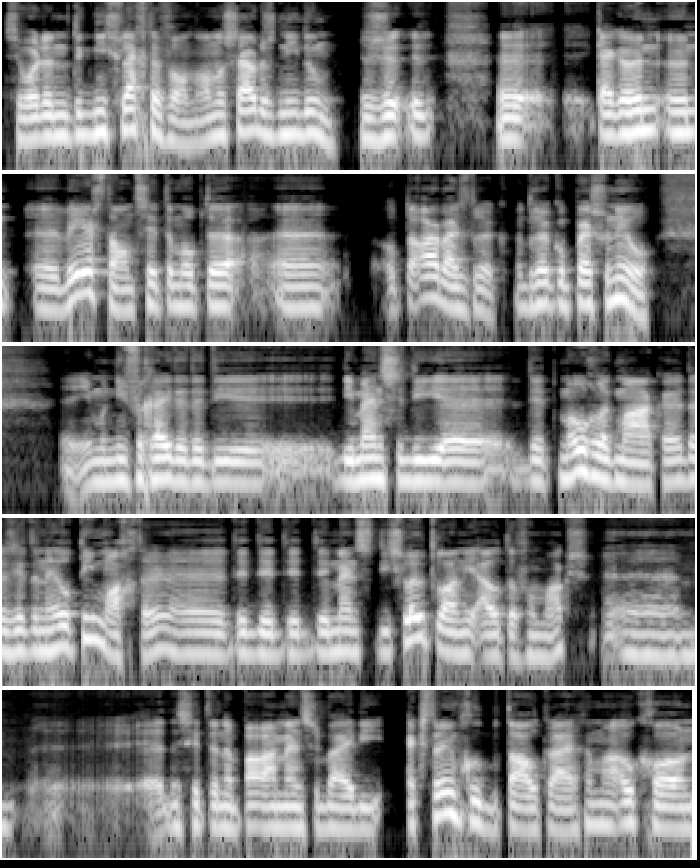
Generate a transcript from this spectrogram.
ze worden er natuurlijk niet slechter van, anders zouden ze het niet doen. Dus eh, kijk, hun, hun weerstand zit hem op de, op de arbeidsdruk, de druk op personeel. Eh, Je moet niet vergeten dat die, die mensen die eh, dit mogelijk maken, daar zit een heel team achter. Eh, de, de, de, de mensen die sleutelen aan die auto van Max. Eh, er zitten een paar mensen bij die extreem goed betaald krijgen, maar ook gewoon.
